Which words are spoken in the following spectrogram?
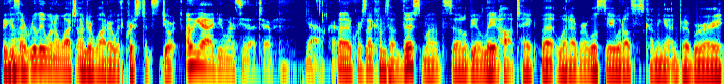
because I really want to watch Underwater with Kristen Stewart. Oh yeah, I do want to see that too. Yeah, okay. But of course, that comes out this month, so it'll be a late hot take. But whatever, we'll see what else is coming out in February.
